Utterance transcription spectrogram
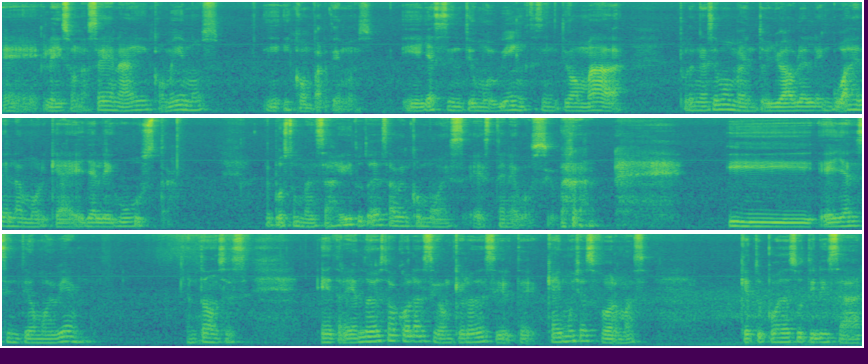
Eh, le hice una cena ahí, comimos y compartimos. Y ella se sintió muy bien, se sintió amada porque en ese momento yo hablé el lenguaje del amor que a ella le gusta. Le puesto un mensajito, ustedes saben cómo es este negocio. y ella se sintió muy bien. Entonces, eh, trayendo esto a colación, quiero decirte que hay muchas formas que tú puedes utilizar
